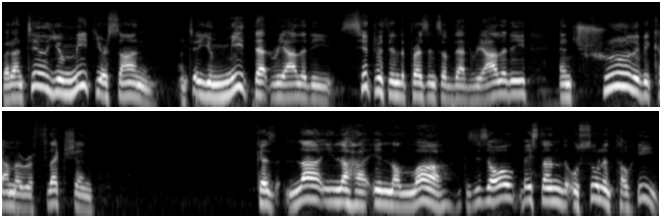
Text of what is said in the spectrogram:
but until you meet your sun, until you meet that reality, sit within the presence of that reality and truly become a reflection because La ilaha illallah because this is all based on the usul and tawheed.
